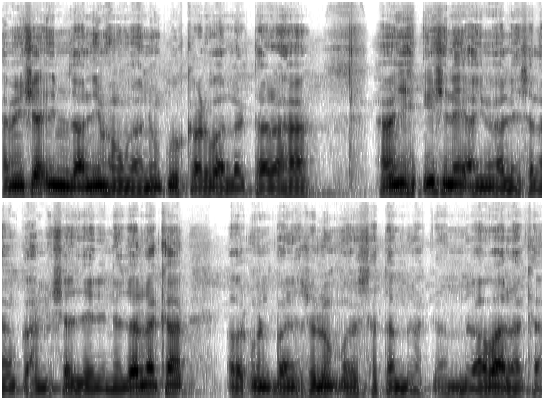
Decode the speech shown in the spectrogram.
ہمیشہ ان ظالم حکمرانوں کو کڑوا لگتا رہا۔ ہاں جی اس لیے ائم علیہ السلام کو ہمیشہ زیر نظر رکھا اور ان پر ظلم اور ستم رکھا روا رکھا۔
